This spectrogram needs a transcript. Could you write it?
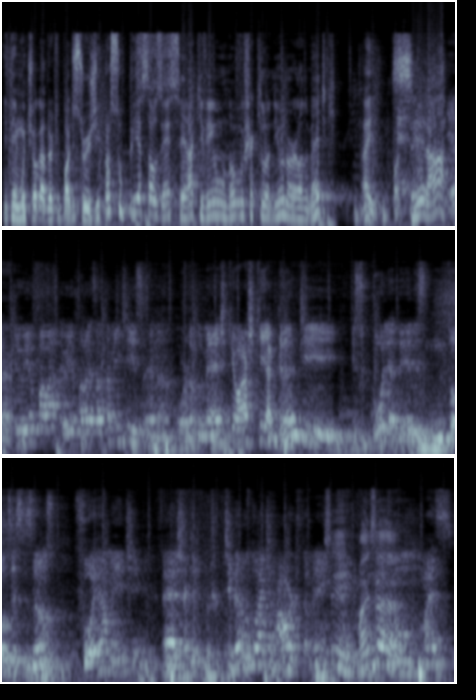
e tem muito jogador que pode surgir pra suprir essa ausência. Será que vem um novo Shaquille O'Neal no Orlando Magic? Aí, pode ser. Será? Eu, eu ia falar, eu ia falar exatamente isso, Renan. O Orlando Magic, eu acho que a grande escolha deles em todos esses anos foi realmente é, Shaquille. Tivemos o Dwight Howard também. Sim, né? mas é- não- mas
